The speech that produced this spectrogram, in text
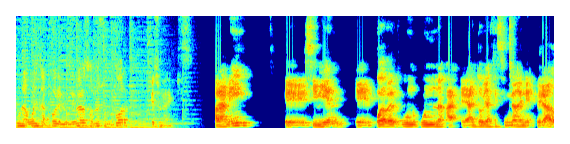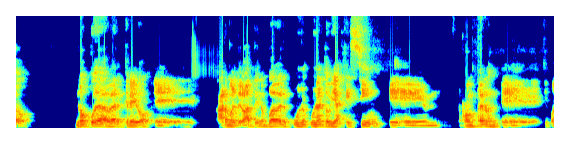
una vuelta por el universo, no es un por, es una X. Para mí, eh, si bien eh, puede haber un, alto viaje sin nada inesperado, no puede haber, creo, eh, armo el debate, no puede haber un, un alto viaje sin eh, romper eh, tipo,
